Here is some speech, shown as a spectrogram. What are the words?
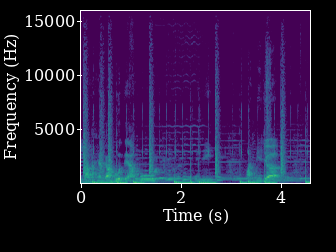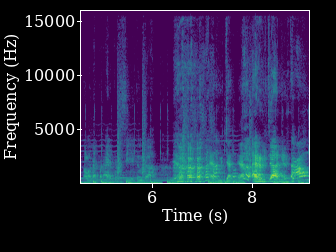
tanahnya gambut ya. Kan. jadi mandi aja. Kalau dapat air bersih itu udah. Iya. Air hujan ya. Air hujan ya. Tahu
